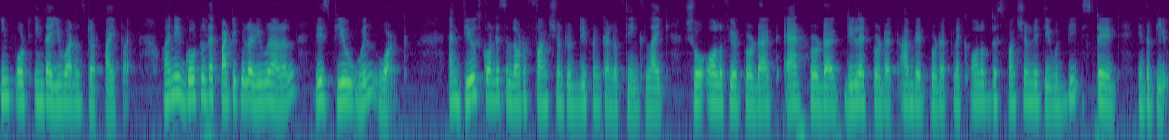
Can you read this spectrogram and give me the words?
import in the urls.py file when you go to that particular url this view will work. And views contains a lot of function to different kind of things like show all of your product add product delete product update product like all of this functionality would be stayed in the view.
